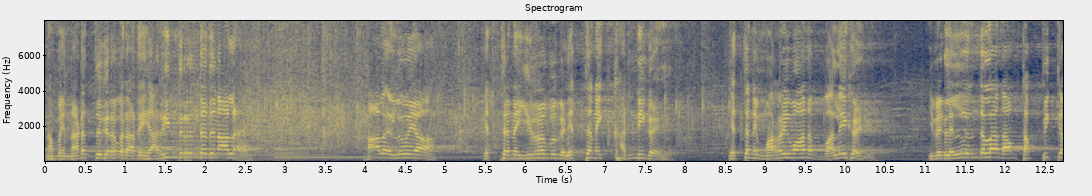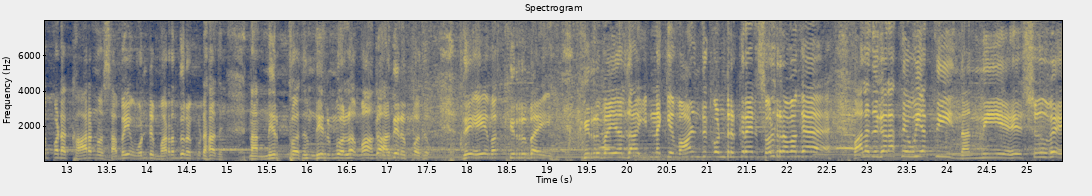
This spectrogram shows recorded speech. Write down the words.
நம்மை நடத்துகிறவர் அதை அறிந்திருந்ததினால. ஹalleluya எத்தனை இரவுகள் எத்தனை கண்ணிகள் எத்தனை மறைவான வலைகள். இவைகள் இருந்தெல்லாம் நாம் தப்பிக்கப்பட காரணம் சபையை ஒன்று மறந்துடக்கூடாது. நான் நிற்பதும் நிர்மூலமாக அதிருப்பதும் தேவ கிருபை கிருபையில் தான் இன்னைக்கு வாழ்ந்து கொண்டிருக்கிறேன் சொல்றவங்க. வலது கரத்தை உயர்த்தி நன்னியேசுவே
